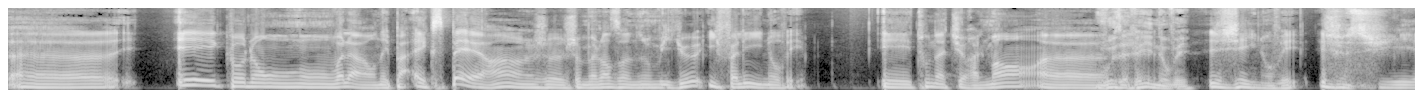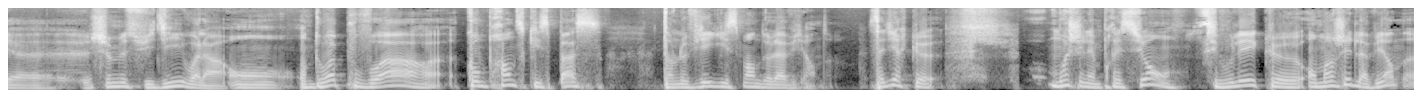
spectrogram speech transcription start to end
euh, et que l'on voilà, on n'est pas expert, hein, je, je, me lance dans nos milieux, il fallait innover. Et tout naturellement, euh, vous avez innové. J'ai innové. Je suis, euh, je me suis dit voilà, on, on doit pouvoir comprendre ce qui se passe dans le vieillissement de la viande. C'est-à-dire que moi j'ai l'impression, si vous voulez, qu'on mangeait de la viande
